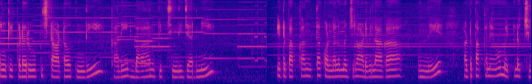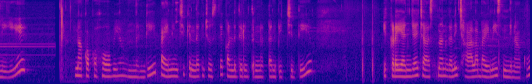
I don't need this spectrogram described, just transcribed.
ఇంక ఇక్కడ రూప్ స్టార్ట్ అవుతుంది. కానీ బాగా అనిపించింది జర్నీ. ఇటు పక్క అంతా కొండల మధ్యలో అడవిలాగా ఉంది. అటు పక్కనేమో మెట్లు వచ్చినాయి. నాకు ఒక హోబియా ఉందండి. పైనుంచి కిందకి చూస్తే కళ్ళు తిరుగుతున్నట్టు అనిపించింది ఇక్కడ ఎంజాయ్ చేస్తున్నాను కానీ చాలా భయం వేసింది నాకు.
